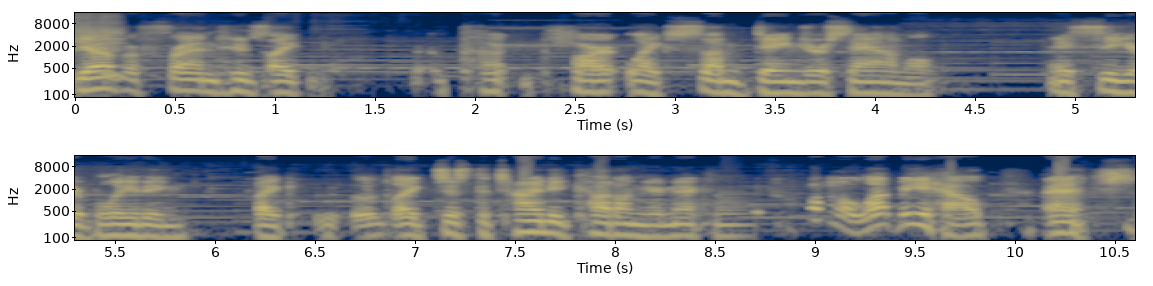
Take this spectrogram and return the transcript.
you have a friend who's like p- part like some dangerous animal. They see you're bleeding, like like just a tiny cut on your neck. and, Oh, let me help, and she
